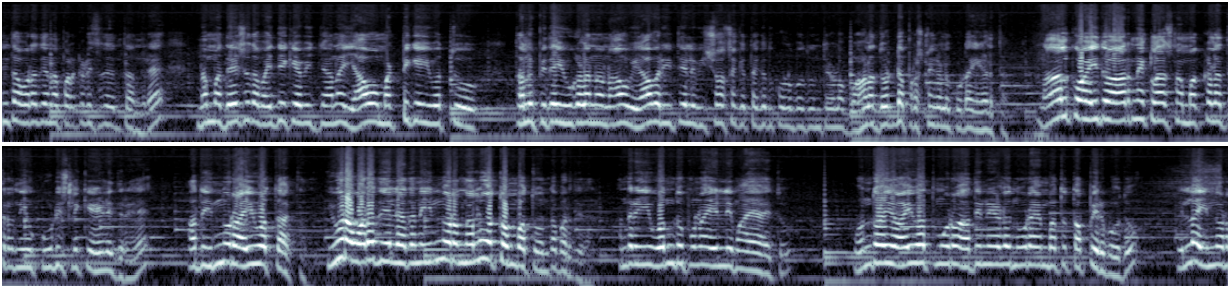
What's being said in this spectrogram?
ಇಂಥ ವರದಿಯನ್ನು ಪ್ರಕಟಿಸ್ತದೆ ಅಂತಂದರೆ, ನಮ್ಮ ದೇಶದ ವೈದ್ಯಕೀಯ ವಿಜ್ಞಾನ ಯಾವ ಮಟ್ಟಿಗೆ ಇವತ್ತು ತಲುಪಿದೆ, ಇವುಗಳನ್ನು ನಾವು ಯಾವ ರೀತಿಯಲ್ಲಿ ವಿಶ್ವಾಸಕ್ಕೆ ತೆಗೆದುಕೊಳ್ಬೋದು ಅಂತ ಹೇಳೋ ಬಹಳ ದೊಡ್ಡ ಪ್ರಶ್ನೆಗಳು ಕೂಡ ಹೇಳ್ತವೆ ನಾಲ್ಕು, ಐದು, ಆರನೇ ಕ್ಲಾಸ್ನ ಮಕ್ಕಳ ಹತ್ರ ನೀವು ಕೂಡಿಸ್ಲಿಕ್ಕೆ ಹೇಳಿದರೆ ಅದು ಇನ್ನೂರ ಐವತ್ತು ಆಗ್ತದೆ. ಇವರ ವರದಿಯಲ್ಲಿ ಅದನ್ನು ಇನ್ನೂರ ನಲವತ್ತೊಂಬತ್ತು ಅಂತ ಬರ್ತಿದ್ದಾರೆ ಅಂದರೆ ಈ ಒಂದು ಪುನಃ ಎಲ್ಲಿ ಮಾಯ ಆಯಿತು? ಒಂದು ಐವತ್ತ್ಮೂರು ಹದಿನೇಳು, ನೂರ ಎಂಬತ್ತು ತಪ್ಪಿರ್ಬೋದು. ಇಲ್ಲ, ಇನ್ನೂರ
